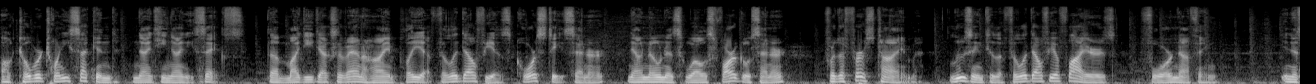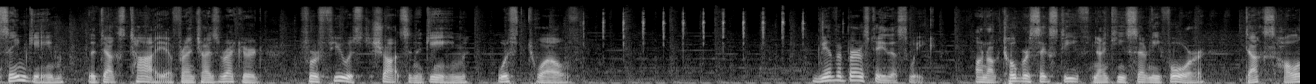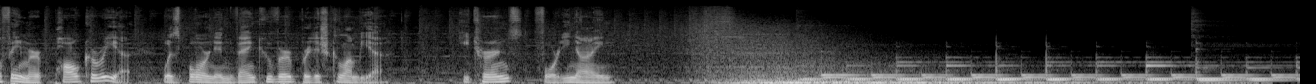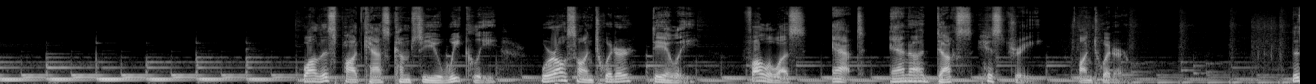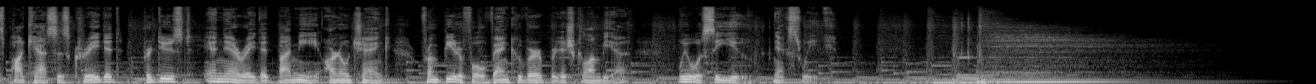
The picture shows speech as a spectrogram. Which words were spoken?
October 22nd, 1996. The Mighty Ducks of Anaheim play at Philadelphia's CoreStates Center, now known as Wells Fargo Center, for the first time, losing to the Philadelphia Flyers 4 0. In the same game, the Ducks tie a franchise record for fewest shots in a game with 12. We have a birthday this week. On October 16, 1974, Ducks Hall of Famer Paul Kariya was born in Vancouver, British Columbia. He turns 49. While this podcast comes to you weekly, we're also on Twitter daily. Follow us at Ana Ducks History on Twitter. This podcast is created, produced, and narrated by me, Arnold Chang, from beautiful Vancouver, British Columbia. We will see you next week.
